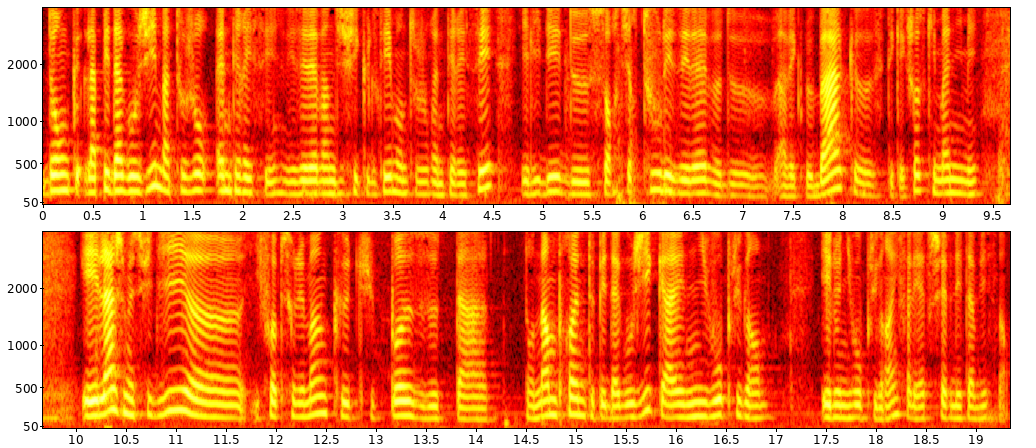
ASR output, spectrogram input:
Donc la pédagogie m'a toujours intéressée. Les élèves en difficulté m'ont toujours intéressée, et l'idée de sortir tous les élèves de, avec le bac, euh, c'était quelque chose qui m'animait. Et là, je me suis dit, euh, il faut absolument que tu poses ta, ton empreinte pédagogique à un niveau plus grand. Et le niveau plus grand, il fallait être chef d'établissement.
